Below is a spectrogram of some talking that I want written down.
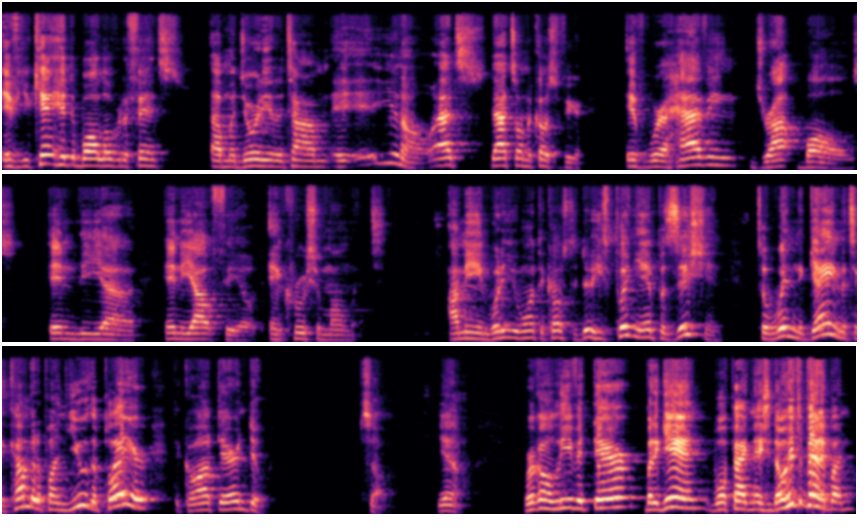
If you can't hit the ball over the fence, a majority of the time, it, you know, that's that's on the coach to figure. If we're having drop balls in the uh in the outfield in crucial moments, I mean, what do you want the coach to do? He's putting you in position to win the game. It's incumbent upon you, the player, to go out there and do it. So, you know, we're gonna leave it there. But again, Wolfpack Nation, don't hit the panic button.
